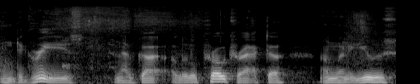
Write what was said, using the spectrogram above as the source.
in degrees, and I've got a little protractor I'm going to use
